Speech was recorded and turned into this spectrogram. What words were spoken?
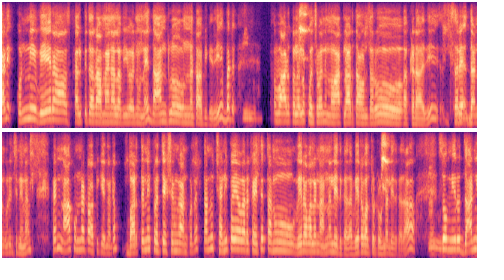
కానీ కొన్ని వేరే కల్పిత రామాయణాలు అవి ఇవన్నీ ఉన్నాయి. దాంట్లో ఉన్న టాపిక్ ఇది. బట్. వాడుకలలో కొంచెమంది మాట్లాడుతూ ఉంటారు అక్కడ అది. సరే దాని గురించి నేను? కానీ నాకు ఉన్న టాపిక్ ఏంటంటే భర్తనే ప్రత్యక్షంగా అనుకుంటే తను చనిపోయే వరకు అయితే తను వేరే వాళ్ళని అనలేదు కదా వేరే వాళ్ళతో ఉండలేదు కదా. ఉమ్. సో మీరు దాన్ని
